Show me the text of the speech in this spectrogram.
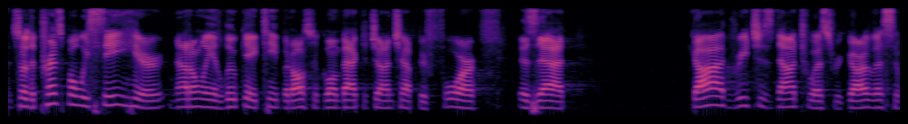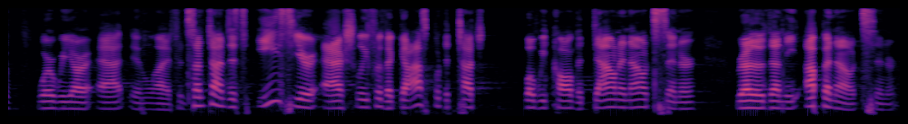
And so the principle we see here, not only in Luke 18, but also going back to John chapter 4, is that God reaches down to us regardless of where we are at in life. And sometimes it's easier, actually, for the gospel to touch what we call the down and out sinner rather than the up and out sinner.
